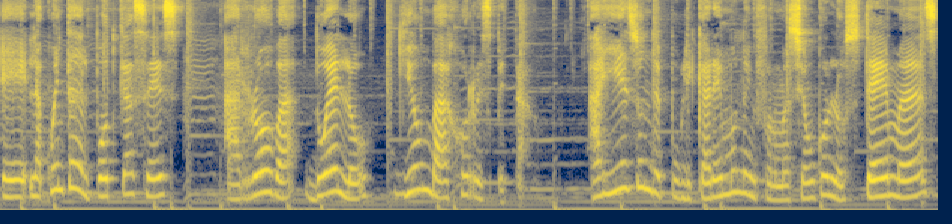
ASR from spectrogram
eh, la cuenta del podcast es arroba duelo-respetado. Ahí es donde publicaremos la información con los temas,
